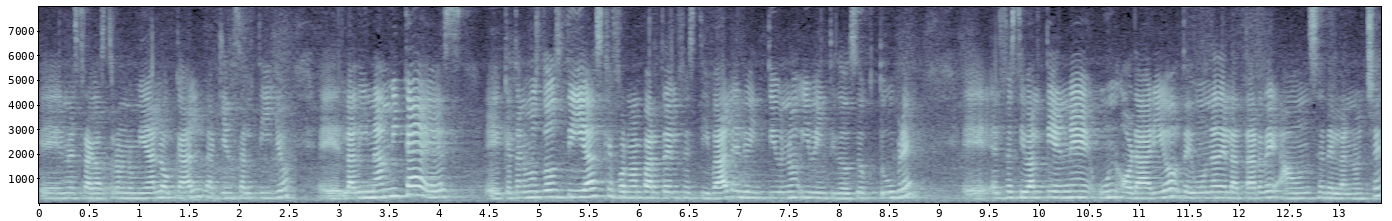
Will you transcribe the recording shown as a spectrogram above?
eh, nuestra gastronomía local aquí en Saltillo. La dinámica es eh, que tenemos dos días que forman parte del festival, el 21 y 22 de octubre. Eh, el festival tiene un horario de 1 de la tarde a 11 de la noche.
